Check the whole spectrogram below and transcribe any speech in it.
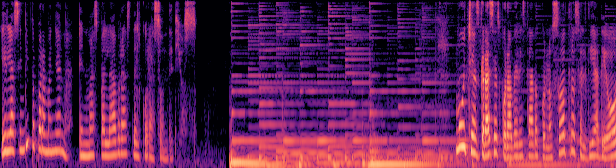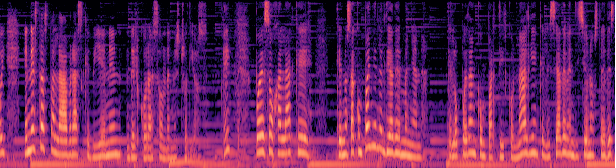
y las invito para mañana en más palabras del corazón de Dios. Muchas gracias por haber estado con nosotros el día de hoy en estas palabras que vienen del corazón de nuestro Dios. Pues ojalá que, que nos acompañen el día de mañana que lo puedan compartir con alguien, que les sea de bendición a ustedes.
